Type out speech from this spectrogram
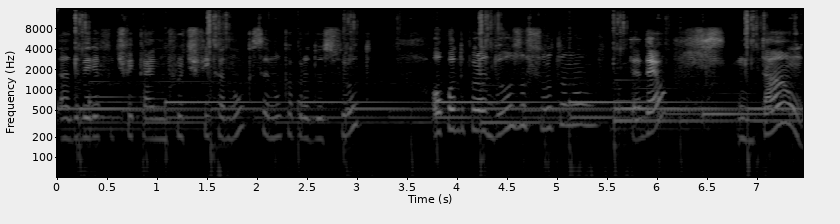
ela deveria frutificar e não frutifica nunca, você nunca produz fruto. Ou quando produz, o fruto não. Entendeu? Então,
